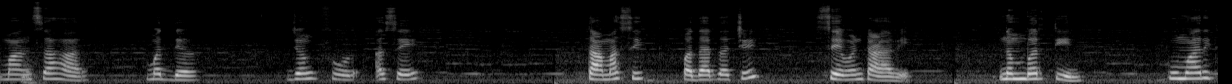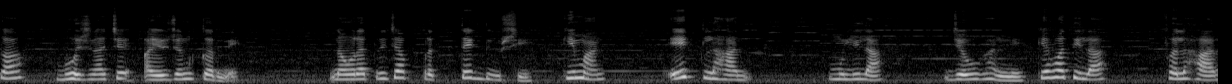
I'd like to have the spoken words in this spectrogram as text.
मांसाहार मद्य जंक फूड असे तामासिक पदार्थाचे सेवन टाळावे. नंबर तीन कुमारिका भोजनाचे आयोजन करणे. नवरात्रीच्या प्रत्येक दिवशी किमान एक लहान मुलीला जेवू घालणे किंवा तिला फलहार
